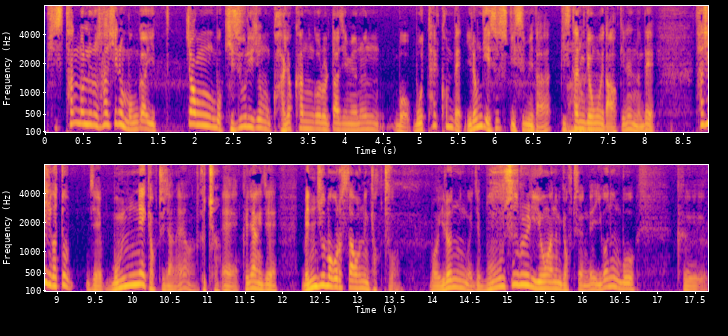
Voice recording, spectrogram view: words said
비슷한 논리로 사실은 뭔가 이 특정 뭐 기술이 좀 과격한 거를 따지면은 뭐 모탈 컴뱃 이런 게 있을 수도 있습니다. 비슷한 아. 경우에 나왔긴 했는데 사실 이것도 이제 몸내 격투잖아요. 그쵸. 예, 그냥 이제 맨주먹으로 싸우는 격투. 뭐 이런 거 이제 무술을 이용하는 격투였는데 이거는 뭐 그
